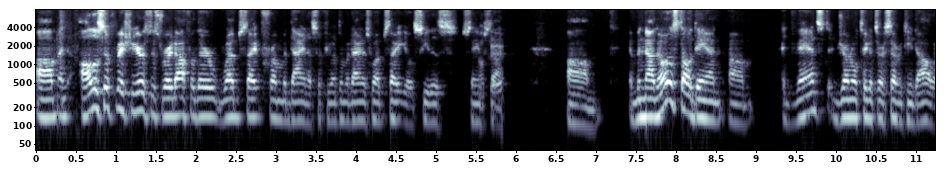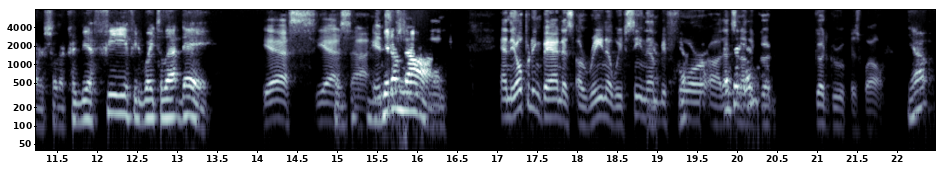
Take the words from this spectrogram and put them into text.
Um, and all this information here is just right off of their website from Medina. So if you went to Medina's website, you'll see this same okay. stuff. Um, and but now notice though, Dan, um, advanced general tickets are seventeen dollars, so there could be a fee if you'd wait till that day. Yes, yes. Uh, Get them now. And the opening band is Arena. We've seen them before. Uh, that's another good, good group as well. Yep.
